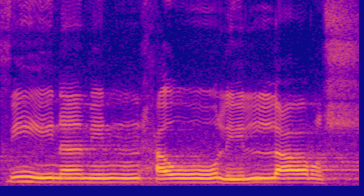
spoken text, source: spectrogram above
حافين من حول العرش.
